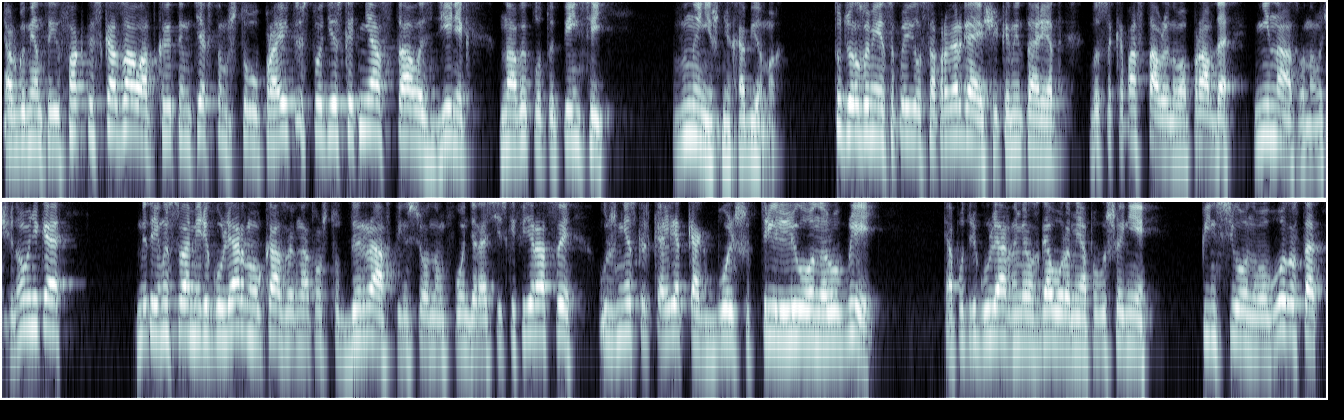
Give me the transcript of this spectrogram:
«Аргументы и факты» сказал открытым текстом, что у правительства, дескать, не осталось денег на выплату пенсий в нынешних объемах. Тут же, разумеется, появился опровергающий комментарий от высокопоставленного, правда, неназванного чиновника. Дмитрий, мы с вами регулярно указываем на то, что дыра в Пенсионном фонде Российской Федерации уже несколько лет как больше триллиона рублей – а под регулярными разговорами о повышении пенсионного возраста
